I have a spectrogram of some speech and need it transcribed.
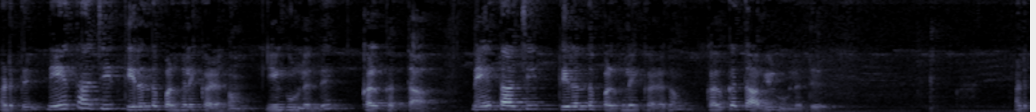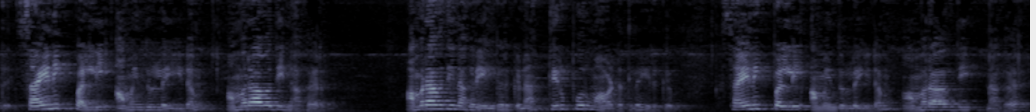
அடுத்து நேதாஜி திறந்த பல்கலைக்கழகம். எங்கு உள்ளது கல்கத்தா. நேதாஜி திறந்த பல்கலைக்கழகம் கல்கத்தாவில் உள்ளது. அடுத்து சைனிக் பள்ளி அமைந்துள்ள இடம் அமராவதி நகர். அமராவதி நகர் எங்க இருக்குன்னா? திருப்பூர் மாவட்டத்தில் இருக்கு. சைனிக் பள்ளி அமைந்துள்ள இடம் அமராவதி நகர்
